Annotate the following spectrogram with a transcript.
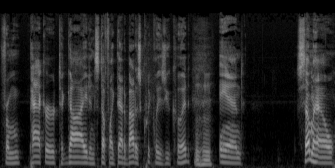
from packer to guide and stuff like that about as quickly as you could. Mm-hmm. And somehow,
